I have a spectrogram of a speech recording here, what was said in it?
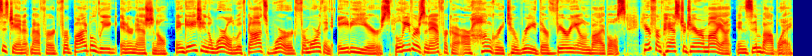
This is Janet Mefford for Bible League International, engaging the world with God's Word for more than 80 years. Believers in Africa are hungry to read their very own Bibles. Hear from Pastor Jeremiah in Zimbabwe.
